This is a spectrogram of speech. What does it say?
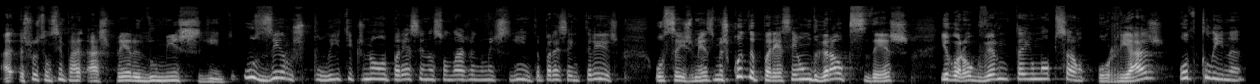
as pessoas estão sempre à espera do mês seguinte. Os erros políticos não aparecem na sondagem do mês seguinte, aparecem três ou seis meses, mas quando aparecem é um degrau que se desce e agora o governo tem uma opção, ou reage ou declina.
